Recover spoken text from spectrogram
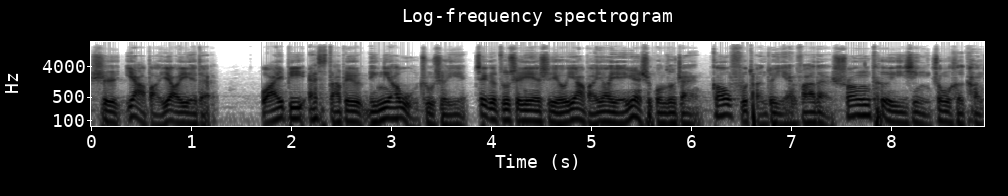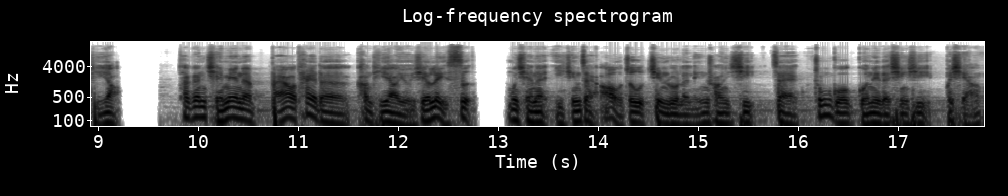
是亚宝药业的 YBSW 零幺五注射液。这个注射液是由亚宝药业院士工作站高福团队研发的双特异性中和抗体药，它跟前面的白奥泰的抗体药有一些类似。目前呢，已经在澳洲进入了临床期，在中国国内的信息不详。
